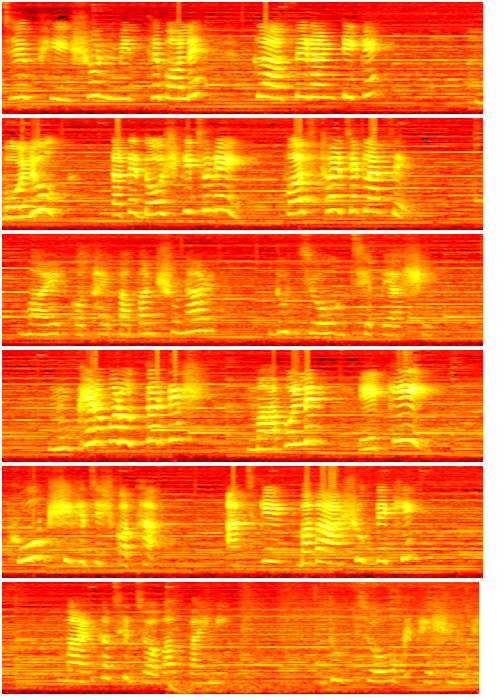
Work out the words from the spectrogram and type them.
যে ভীষণ মিথ্যে বলে ক্লাসের আন্টিকে। বলুক, তাতে দোষ কিছু নেই। ফার্স্ট হয়েছে ক্লাসে। মায়ের কথায় পাপান শোনার দু চোখ ঝেপে আসে। মুখের ওপর উত্তর দিস? মা বললেন, এ কি? খুব শিখেছিস কথা। আজকে বাবা আসুক দেখি। মায়ের কাছে জবাব পাইনি। দু চোখ ভেসে নদী।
